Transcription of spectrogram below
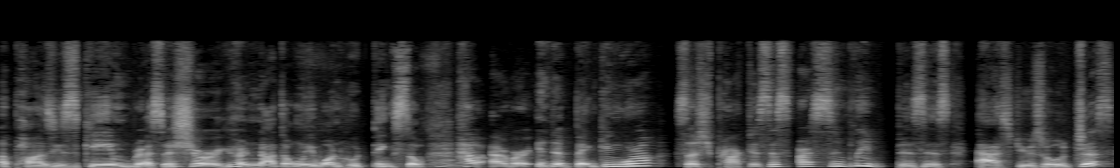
a Ponzi scheme, rest assured you're not the only one who thinks so. Mm. However, in the banking world, such practices are simply business as usual, just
